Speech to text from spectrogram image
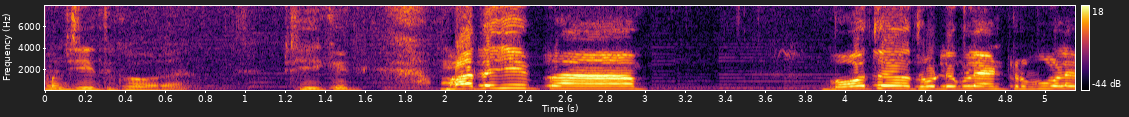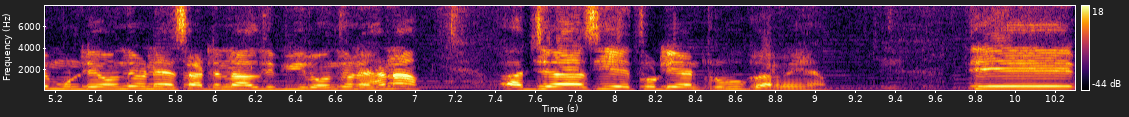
ਮਨਜੀਤ ਕੌਰ ਹੈ। ਠੀਕ ਹੈ ਜੀ। ਮਾਤਾ ਜੀ ਅਮ, ਬਹੁਤ ਤੁਹਾਡੇ ਕੋਲ ਇੰਟਰਵਿਊ ਵਾਲੇ ਮੁੰਡੇ ਆਉਂਦੇ ਹੋਣੇ ਆ ਸਾਡੇ ਨਾਲ ਦੀ ਵੀਰ ਆਉਂਦੇ ਹੋਣੇ ਹਨਾ? ਅੱਜ ਅਸੀਂ ਇਹ ਤੁਹਾਡੀ ਇੰਟਰਵਿਊ ਕਰ ਰਹੇ ਹਾਂ। ਤੇ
